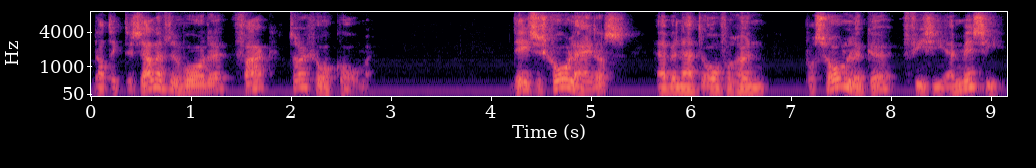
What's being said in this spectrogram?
dat ik dezelfde woorden vaak terug hoor komen. Deze schoolleiders hebben het over hun persoonlijke visie en missie.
